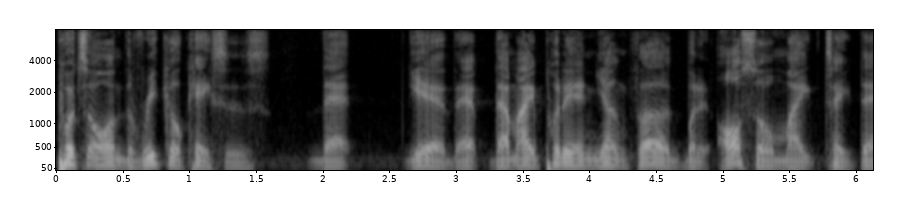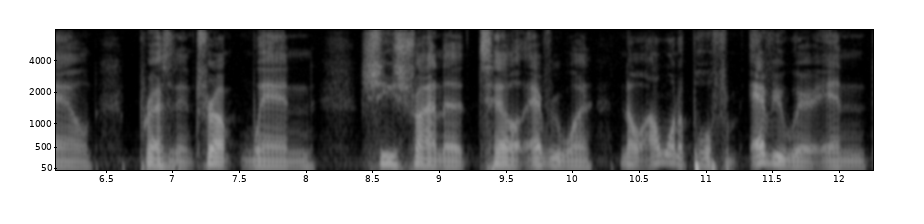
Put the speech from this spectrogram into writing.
puts on the RICO cases that yeah, that that might put in Young Thug, but it also might take down President Trump when she's trying to tell everyone, "No, I want to pull from everywhere." And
